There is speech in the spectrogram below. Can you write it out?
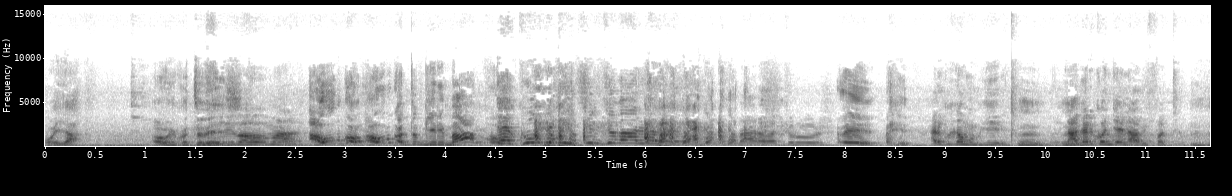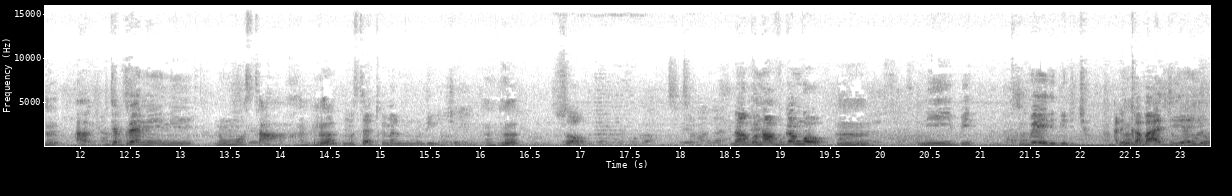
Oya aho uri kutubeshya ahubwo ahubwo tubwira impamvu. Eh kumbe iki ikiryo bari barabacuruje. Eh, ariko kamubwire nkubwire. Ntabwo ariko njye nabifata. Ah, the ben ni ni umustar. Umustar twemera ni muri DJ so ntabwo navuga ngo mm, ni ibi kubera ibiryo. Ariko abagiyeyo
